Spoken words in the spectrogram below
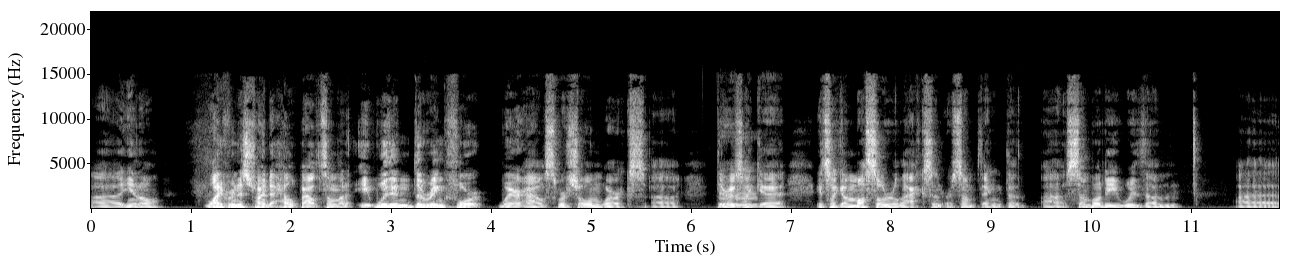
uh, you know, Wyvern is trying to help out someone it, within the Ringfort warehouse where Sean works. Uh, there is Mhm. like a it's like a muscle relaxant or something that uh, somebody with um uh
